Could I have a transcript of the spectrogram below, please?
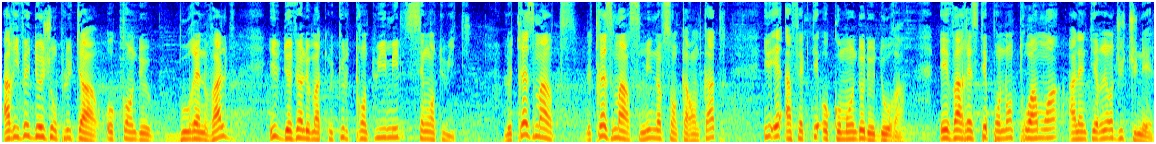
Arrivé deux jours plus tard au camp de Burenwald, il devient le matricule 38 058. Le 13 mars, le 13 mars 1944, il est affecté au commando de Dora et va rester pendant trois mois à l'intérieur du tunnel.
